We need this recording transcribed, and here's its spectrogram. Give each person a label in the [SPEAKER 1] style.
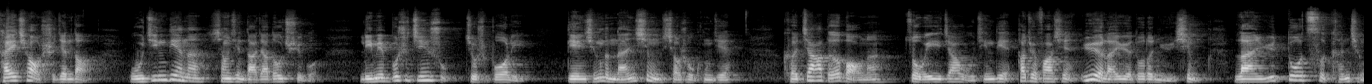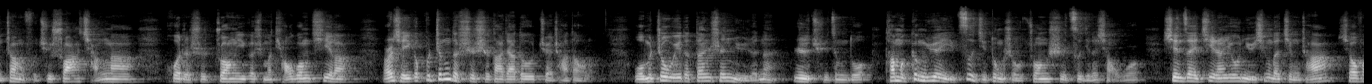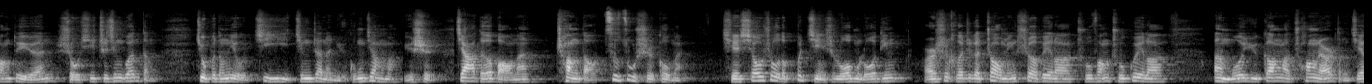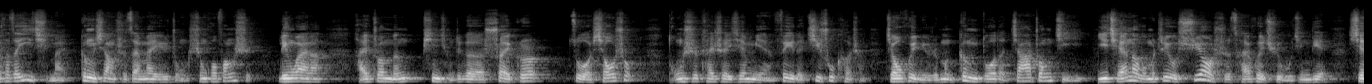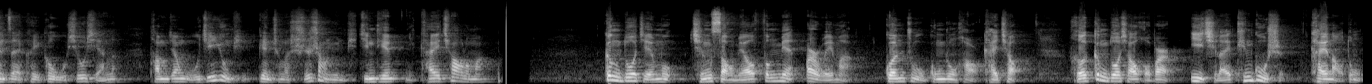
[SPEAKER 1] 开窍时间到，五金店呢，相信大家都去过，里面不是金属就是玻璃，典型的男性销售空间。可家得宝呢，作为一家五金店，他却发现越来越多的女性懒于多次恳请丈夫去刷墙啊，或者是装一个什么调光器啦，而且一个不争的事实，大家都觉察到了。我们周围的单身女人呢，日趋增多，她们更愿意自己动手装饰自己的小窝。现在既然有女性的警察、消防队员、首席执行官等，就不能有技艺精湛的女工匠吗？于是家得宝呢，倡导自助式购买，且销售的不仅是螺母螺钉，而是和这个照明设备啦、厨房橱柜啦、按摩浴缸啊、窗帘等结合在一起卖，更像是在卖一种生活方式。另外呢，还专门聘请这个帅哥做销售。同时开设一些免费的技术课程，教会女人们更多的家装技艺。以前呢，我们只有需要时才会去五金店，现在可以购物休闲了。他们将五金用品变成了时尚用品。今天你开窍了吗？更多节目，请扫描封面二维码，关注公众号“开窍”，和更多小伙伴一起来听故事、开脑洞。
